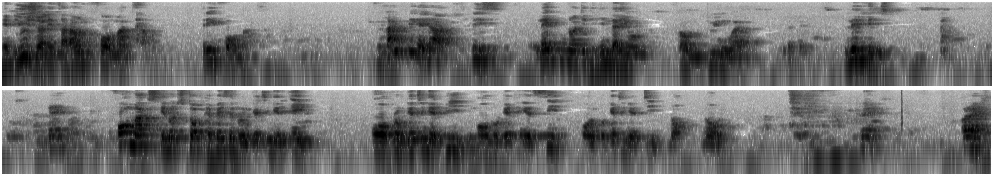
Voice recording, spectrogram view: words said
And usually it's around four marks somewhere. Three, four marks. If you can't figure it out, please let not it hinder you from doing well. Leave it. Okay? Four marks cannot stop a person from getting an A, or from getting a B, or from getting a C, or from getting a D. No, no. Okay. All right.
